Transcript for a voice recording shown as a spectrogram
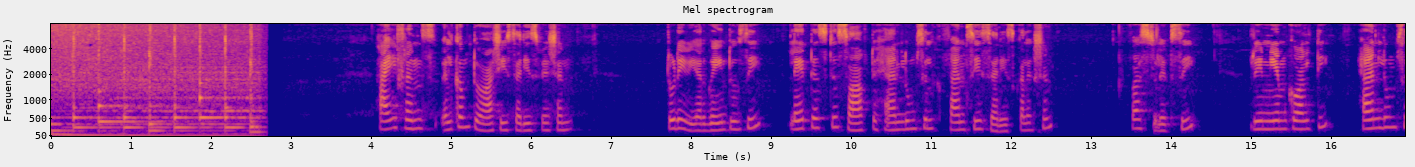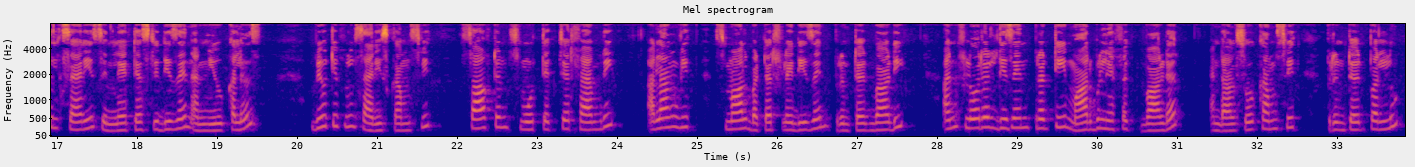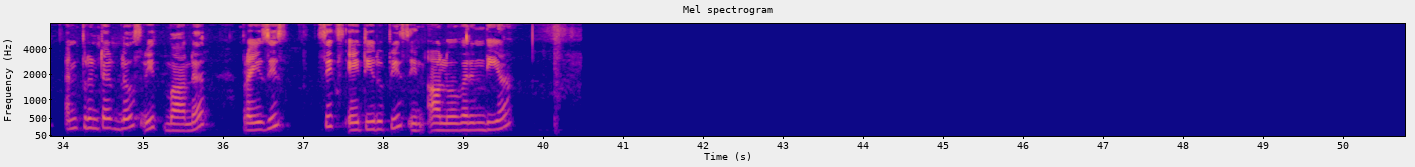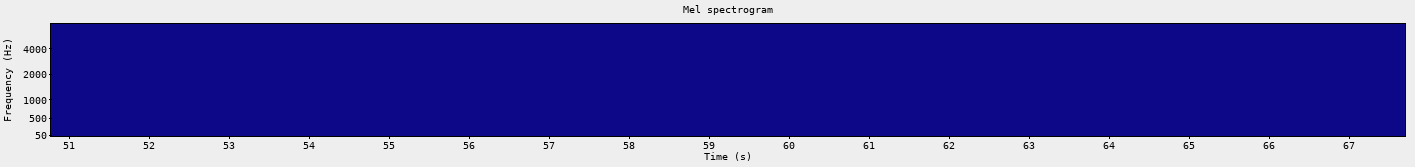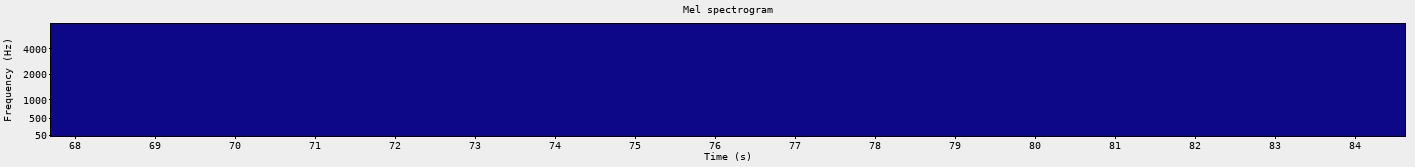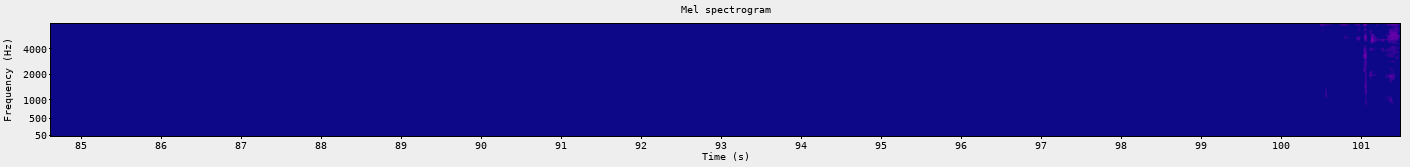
Hi friends, welcome to Ashi Sarees Fashion. Today we are going to see latest soft handloom silk fancy sarees collection. First let's see premium quality handloom silk sarees in latest design and new colors. Beautiful sarees comes with soft and smooth texture fabric along with small butterfly design printed body and floral design pretty marble effect border and also comes with printed pallu and printed blouse with border. Price is 680 rupees in all over India.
